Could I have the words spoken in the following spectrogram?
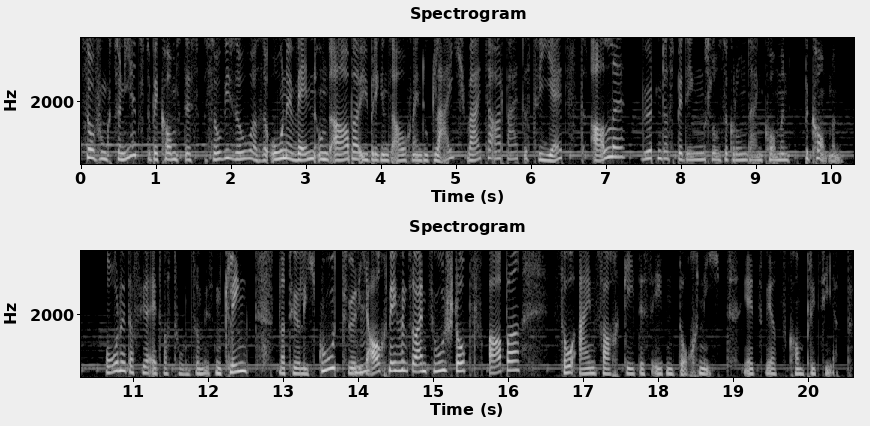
so funktioniert es. Du bekommst es sowieso, also ohne Wenn und Aber, übrigens auch wenn du gleich weiterarbeitest wie jetzt. Alle würden das bedingungslose Grundeinkommen bekommen ohne dafür etwas tun zu müssen. Klingt natürlich gut, würde mhm. ich auch nehmen, so ein Zustopf, aber so einfach geht es eben doch nicht. Jetzt wird es kompliziert.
